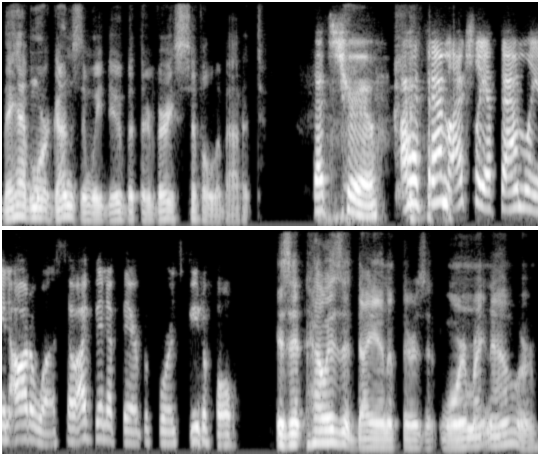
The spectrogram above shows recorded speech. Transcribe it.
they have more guns than we do, but they're very civil about it. That's true. I have family. Actually, I have family in Ottawa, so I've been up there before. It's beautiful. Is it how is it, Diane, up there? Is it warm right now or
